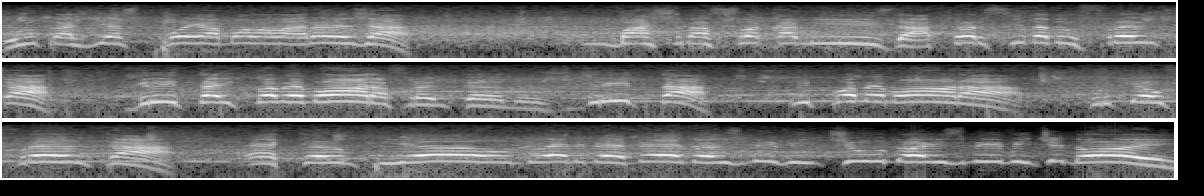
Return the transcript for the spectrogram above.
O Lucas Dias põe a bola laranja embaixo da sua camisa. A torcida do Franca grita e comemora, francanos. Grita e comemora, porque o Franca é campeão do NBB 2021-2022.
